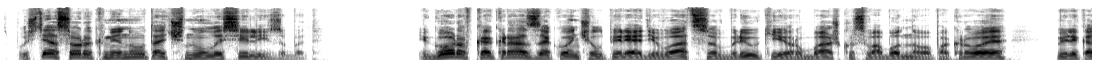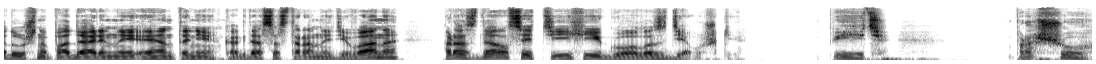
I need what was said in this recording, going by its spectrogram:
Спустя 40 минут очнулась Элизабет. Егоров как раз закончил переодеваться в брюки и рубашку свободного покроя, великодушно подаренные Энтони, когда со стороны дивана раздался тихий голос девушки. «Пить, прошу».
